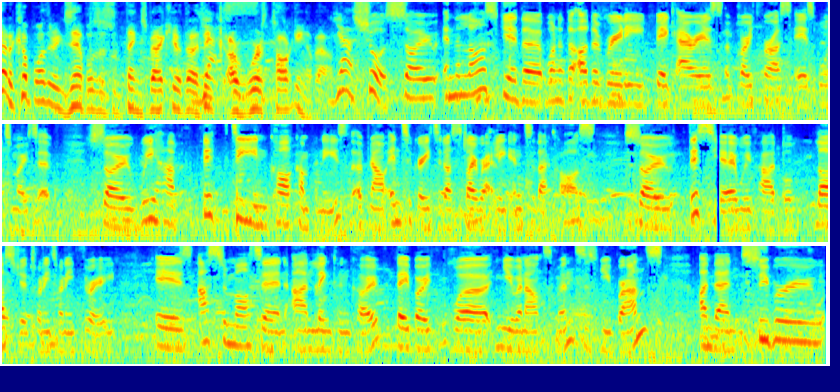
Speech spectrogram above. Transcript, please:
had a couple other examples of some things back here that I think yes. are worth talking about. Yeah, sure. So in the last year, the one of the other really big areas of growth for us is automotive. So we have 15 car companies that have now integrated us directly into their cars. So this year we've had, or last year, 2023, is Aston Martin and Lynk & Co. They both were new announcements as new brands. And then Subaru,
